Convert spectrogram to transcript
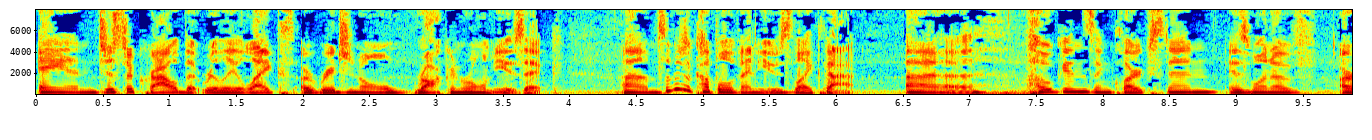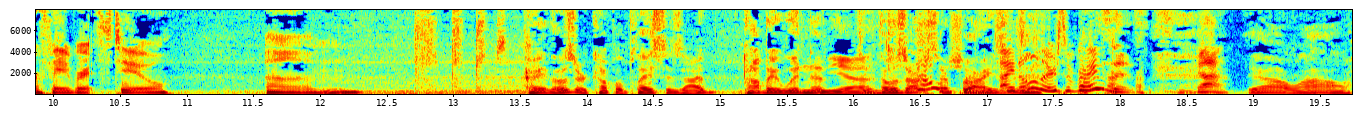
and just a crowd that really likes original rock and roll music. Um, so there's a couple of venues like that. Uh, Hogan's in Clarkston is one of our favorites too. Um, Hey, those are a couple of places I probably wouldn't have. Yeah. those are No, surprises. I know they're surprises. yeah. Yeah, wow.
